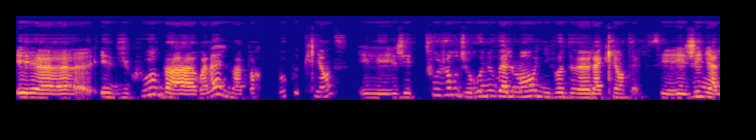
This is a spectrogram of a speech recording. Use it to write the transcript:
Et, euh, et, du coup, bah, voilà, elles m'apportent beaucoup de clientes et j'ai toujours du renouvellement au niveau de la clientèle. C'est génial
